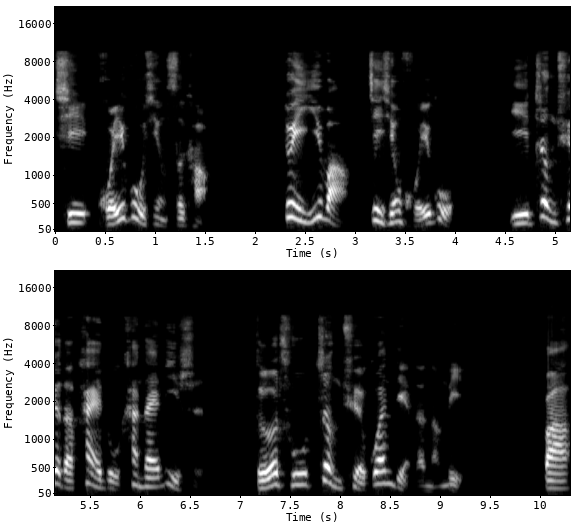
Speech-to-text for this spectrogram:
七、回顾性思考，对以往进行回顾，以正确的态度看待历史。得出正确观点的能力。八、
